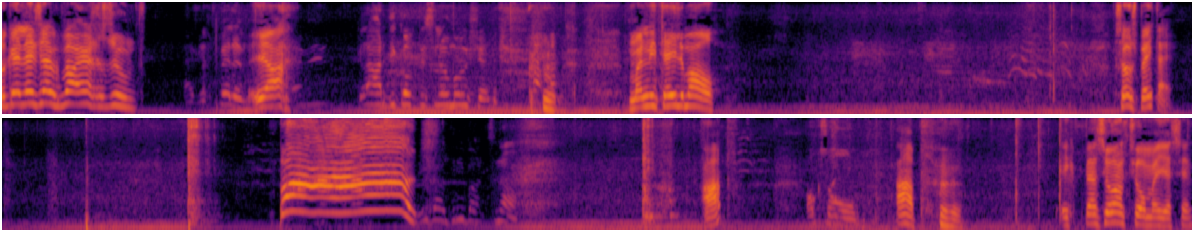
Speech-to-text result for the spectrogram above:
Oké, deze heb ik wel erg gezoomd. Film. Ja, Klaar, die komt in slow motion. maar niet helemaal. Zo is beter. Paal! Drie band, snel. Aap? Oksel. Aap. ik ben zo aan het filmen, Jesse.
